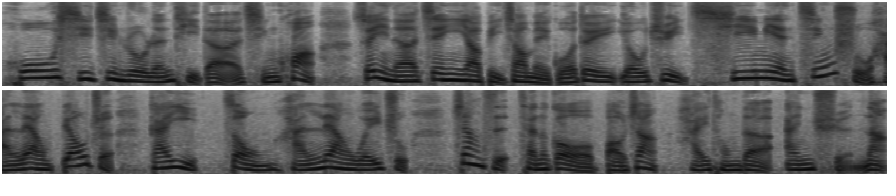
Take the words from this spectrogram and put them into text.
呼吸进入人体的情况，所以呢，建议要比较美国对于游具漆面金属含量标准，该以总含量为主，这样子才能够保障孩童的安全呐、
